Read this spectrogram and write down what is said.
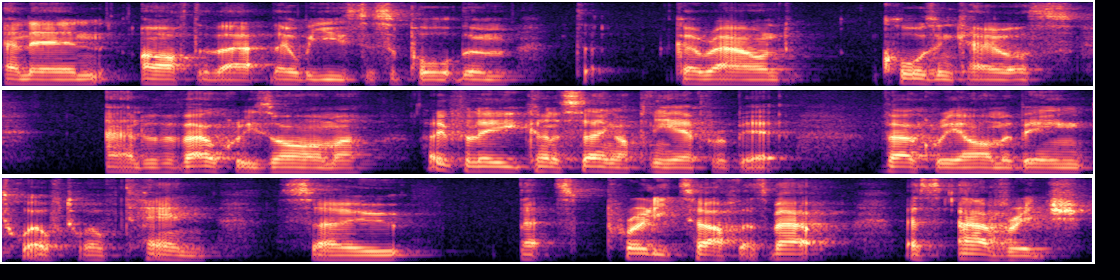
and then after that they'll be used to support them to go around causing chaos. And with a Valkyrie's armor, hopefully kind of staying up in the air for a bit. Valkyrie armor being 12, 12, 10. So that's pretty tough. That's about that's average,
